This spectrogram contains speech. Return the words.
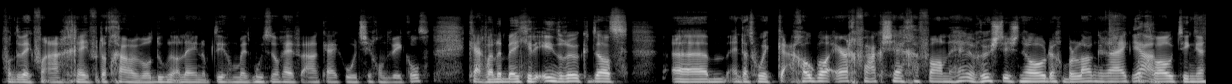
van de week van aangegeven. Dat gaan we wel doen. Alleen op dit moment moeten we nog even aankijken hoe het zich ontwikkelt. Ik krijg wel een beetje de indruk dat, ehm, en dat hoor ik Kaag ook wel erg vaak zeggen, van hè, rust is nodig, belangrijk, Ja. begrotingen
